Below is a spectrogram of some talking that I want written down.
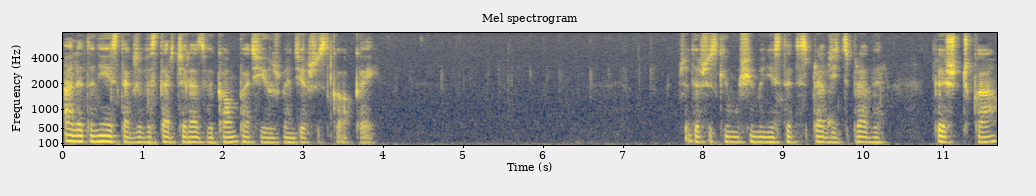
Ale to nie jest tak, że wystarczy raz wykąpać i już będzie wszystko ok. Przede wszystkim musimy niestety sprawdzić sprawy pyszczka.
